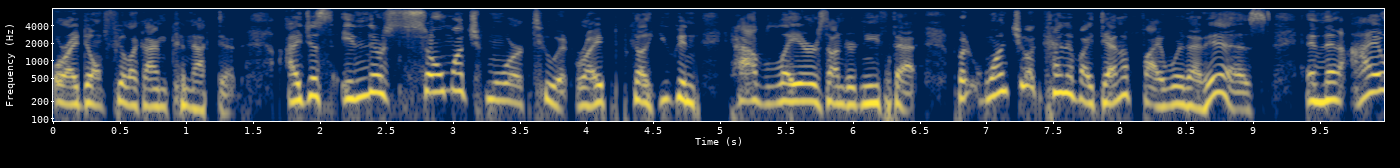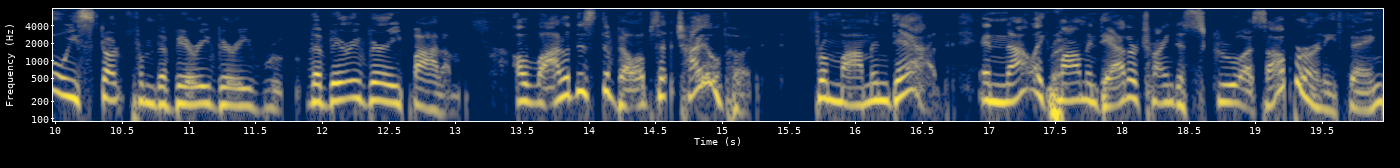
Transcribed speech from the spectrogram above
or I don't feel like I'm connected. I just, and there's so much more to it, right? Because you can have layers underneath that. But once you kind of identify where that is, and then I always start from the very, very root, the very, very bottom. A lot of this develops at childhood from mom and dad and not like right. mom and dad are trying to screw us up or anything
